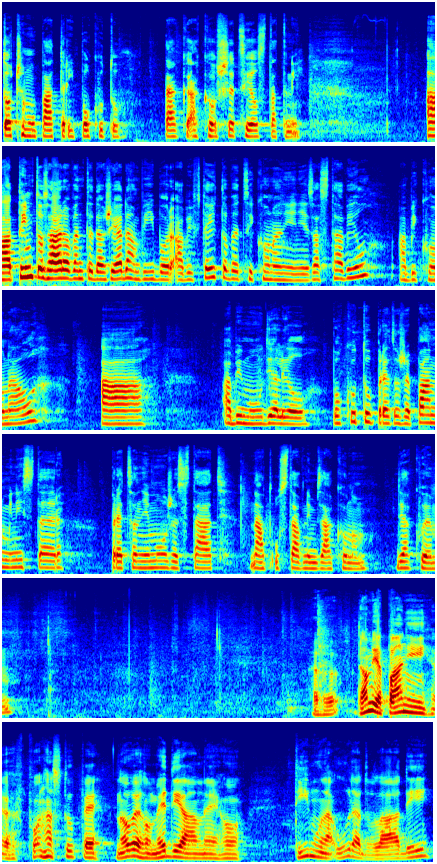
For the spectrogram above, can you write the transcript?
to, čo mu patrí, pokutu, tak ako všetci ostatní. A týmto zároveň teda žiadam výbor, aby v tejto veci konanie nezastavil, aby konal a aby mu udelil pokutu, pretože pán minister predsa nemôže stáť nad ústavným zákonom. Ďakujem. Dámy a páni, po nastupe nového mediálneho týmu na úrad vlády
